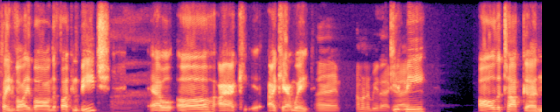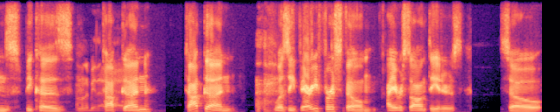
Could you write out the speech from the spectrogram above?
playing volleyball on the fucking beach. Oh. I will. Oh, I I can't wait. All right, I'm gonna be that guy. Give guy. me all the Top Guns because I'm gonna be that Top guy. Gun, Top Gun was the very first film I ever saw in theaters. So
